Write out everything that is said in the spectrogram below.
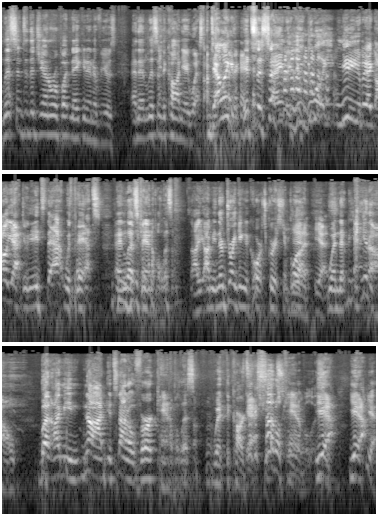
Listen to the General Butt Naked interviews, and then listen to Kanye West. I'm telling you, it's the same. You, you will immediately be like, oh yeah, dude, it's that with pants and less cannibalism. I, I mean, they're drinking, of course, Christian blood. Yeah, yes. When the, you know. But I mean, not it's not overt cannibalism with the Kardashians. It's subtle cannibalism. Yeah, yeah, Yeah.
